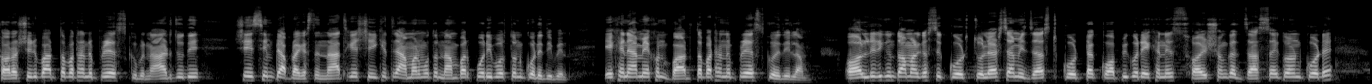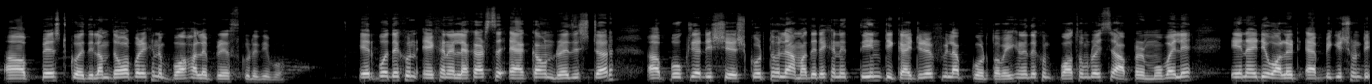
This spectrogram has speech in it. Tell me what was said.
সরাসরি বার্তা পাঠানো প্রেস করবেন আর যদি সেই সিমটা আপনার কাছে না থাকে, সেই ক্ষেত্রে আমার মতো নাম্বার পরিবর্তন করে দিবেন। এখানে আমি এখন বার্তা পাঠানো প্রেস করে দিলাম। অলরেডি কিন্তু আমার কাছে কোড চলে আসছে, আমি জাস্ট কোডটা কপি করে এখানে ছয় সংখ্যা যাচাইকরণ করে পেস্ট করে দিলাম। দেওয়ার পর এখানে বহালে প্রেস করে দিব। এরপর দেখুন, এখানে লেখা আসছে অ্যাকাউন্ট রেজিস্টার প্রক্রিয়াটি শেষ করতে হলে আমাদের এখানে তিনটি ক্রাইটেরিয়া ফিল আপ করতে হবে। এখানে দেখুন, প্রথম রয়েছে আপনার মোবাইলে এনআইডি ওয়ালেট অ্যাপ্লিকেশনটি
